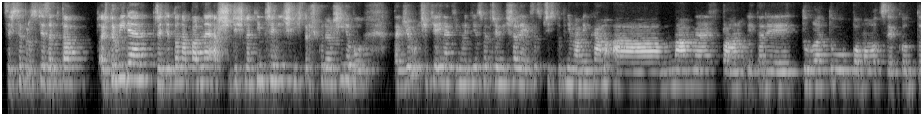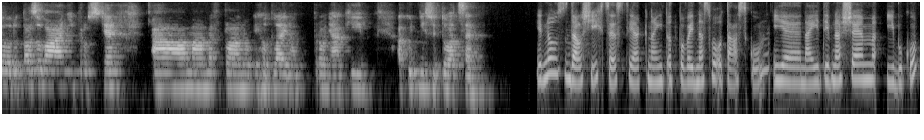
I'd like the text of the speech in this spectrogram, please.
chceš se prostě zeptat až druhý den, protože tě to napadne, až když nad tím přemýšlíš trošku delší dobu. Takže určitě i nad tím lidí jsme přemýšleli, jak se zpřístupní maminkám a máme v plánu i tady tuhle tu pomoc, jako to dotazování prostě a máme v plánu i hotline pro nějaký akutní situace. Jednou z dalších cest, jak najít odpověď na svou otázku, je najít i v našem e-booku,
